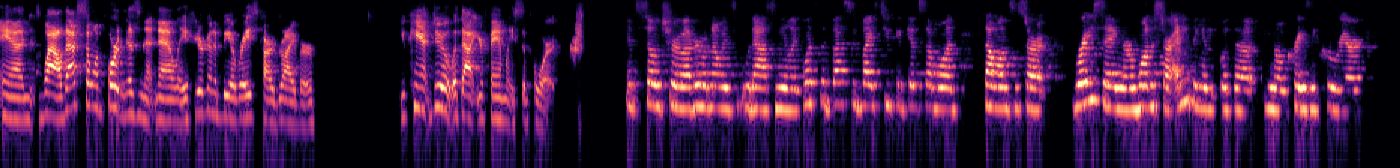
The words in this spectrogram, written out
And wow, that's so important, isn't it, Natalie? If you're going to be a race car driver, you can't do it without your family support. It's so true. Everyone always would ask me, like, what's the best advice you could give someone that wants to start racing or want to start anything in, with a you know crazy career?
